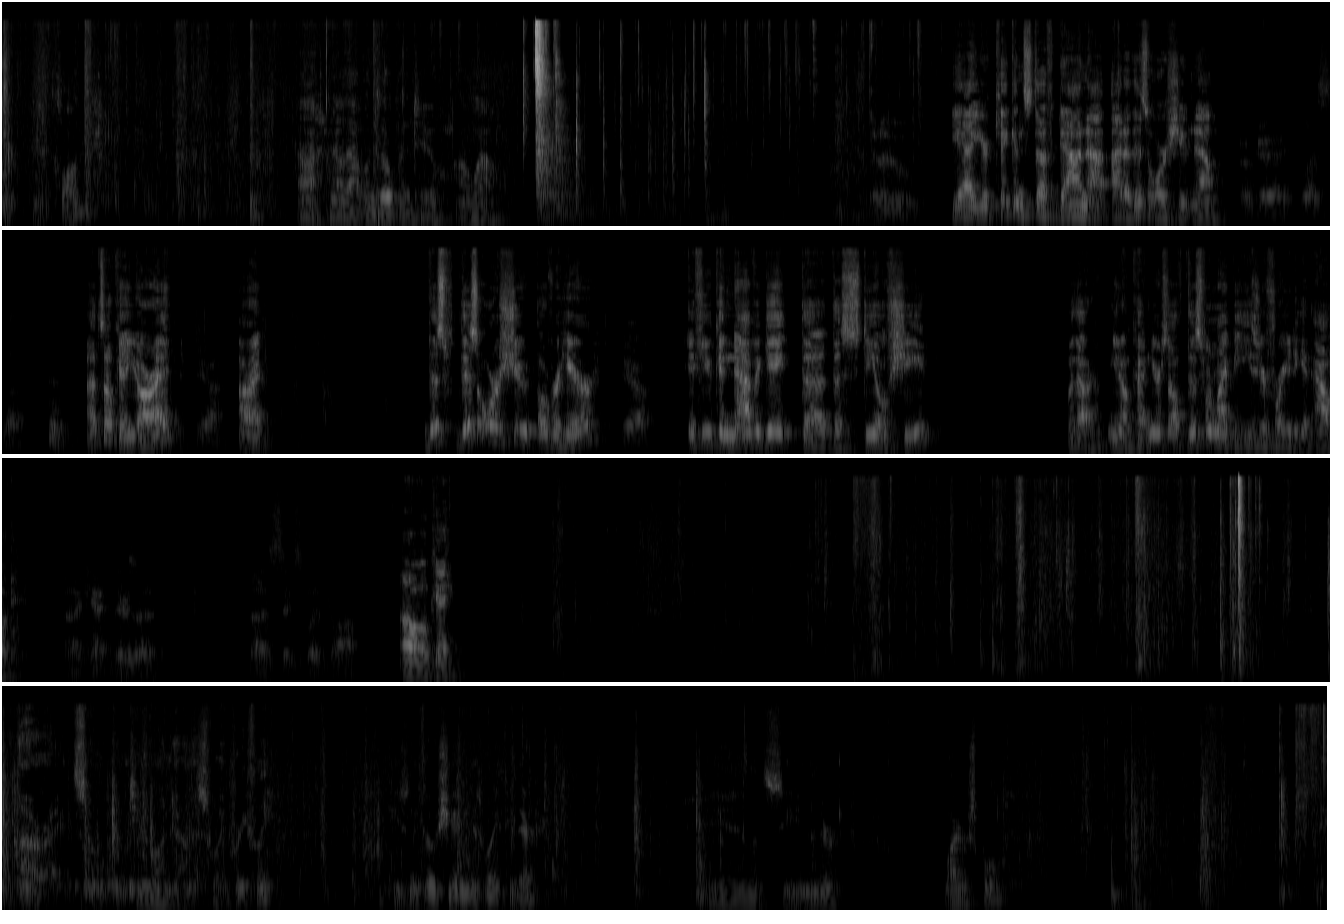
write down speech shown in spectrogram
Is it clogged? Ah, no, that one's open too. Oh wow. Hello. Yeah, you're kicking stuff down out, out of this ore chute now. Okay, I, well, I slept. That's okay. You all right? Yeah, All right. This this ore chute over here. If you can navigate the the steel sheet without you know cutting yourself, this one might be easier for you to get out. I can't, there's a, about a six foot drop. Oh, okay. All right, so we'll continue on down this way briefly. He's negotiating his way through there. And let's see, another wire spool.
